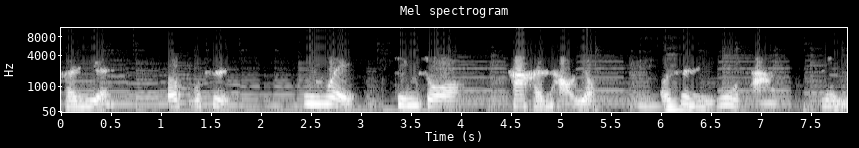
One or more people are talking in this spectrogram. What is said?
很远，而不是因为听说它很好用，嗯而是你牧场你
